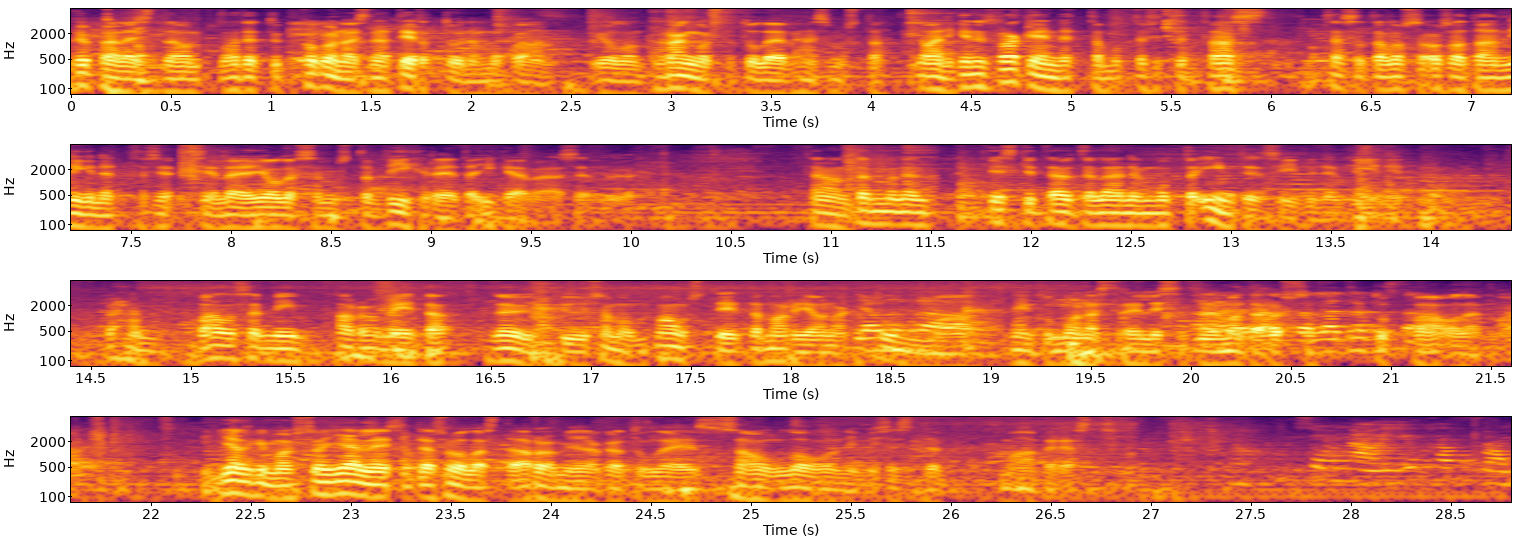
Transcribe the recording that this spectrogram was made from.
rypäleistä on laitettu kokonaisena terttuina mukaan, jolloin rangosta tulee vähän semmoista, no ainakin nyt rakennetta, mutta sitten taas tässä talossa osataan niin, että siellä ei ole semmoista vihreätä ikävää sävyä. Tämä on tämmöinen keskitäyteläinen, mutta intensiivinen viini. Vähän balsami aromeita löytyy, samoin mausteita, marja on aika tummaa, niin kuin monastrellissa tai matarossa tuppaa olemaan. Jälkimaussa on jälleen sitä suolasta aromia, joka tulee Saulo-nimisestä maaperästä. So now you have from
